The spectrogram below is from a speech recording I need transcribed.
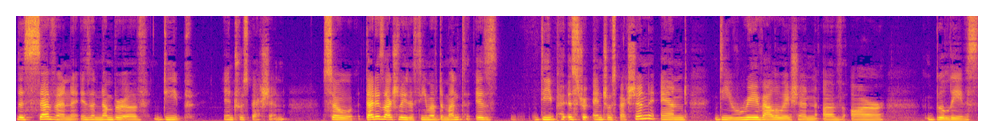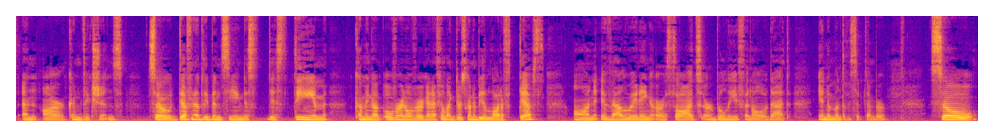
The seven is a number of deep introspection. So that is actually the theme of the month is deep introspection and the reevaluation of our beliefs and our convictions. So definitely been seeing this this theme coming up over and over again. I feel like there's going to be a lot of depth on evaluating our thoughts, our belief and all of that in the month of September. So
